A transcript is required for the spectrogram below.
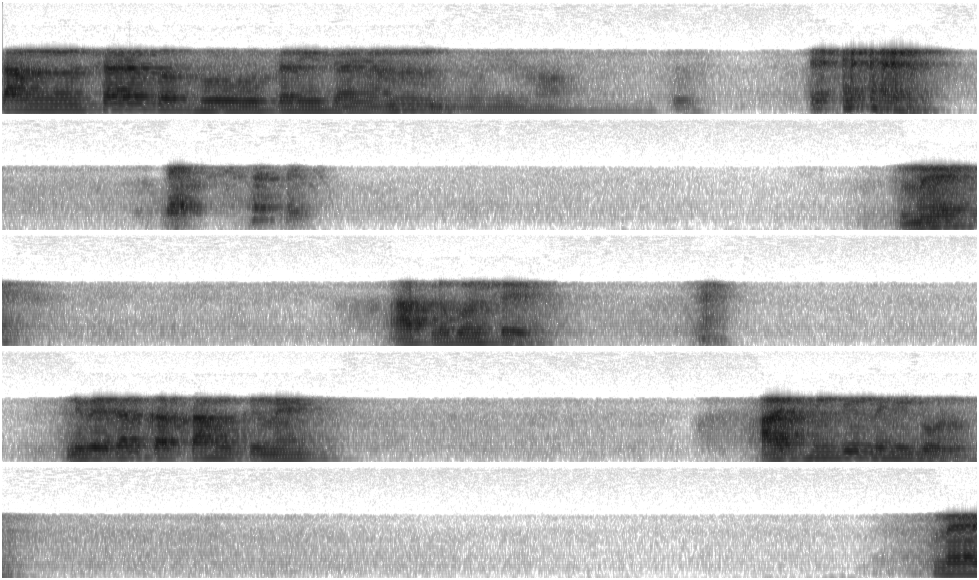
तं सर्वभूतहृदयं मैं आप लोगों से निवेदन करता हूँ कि मैं आज हिंदी नहीं बोलूँ। मैं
